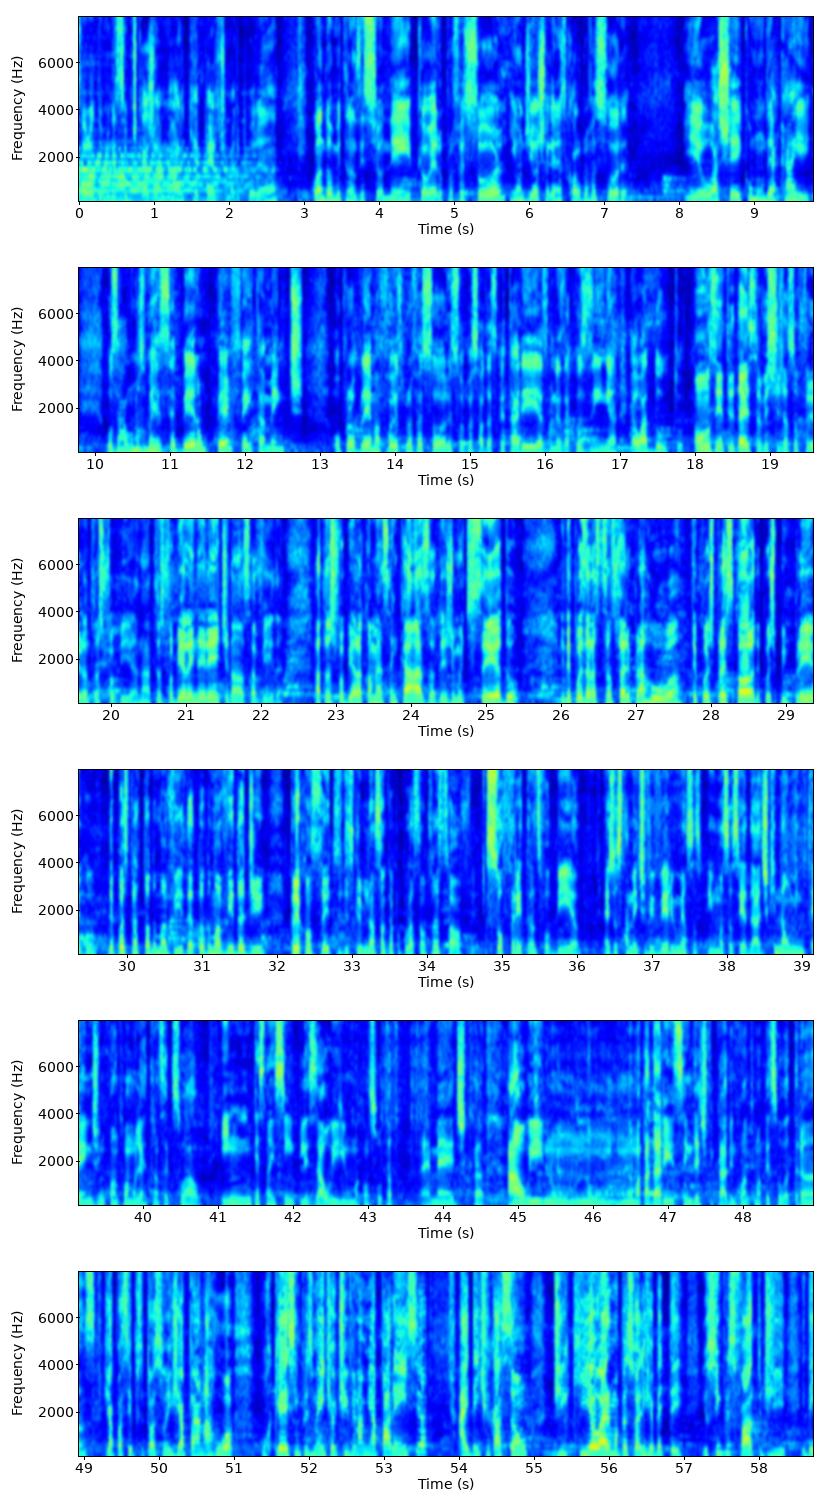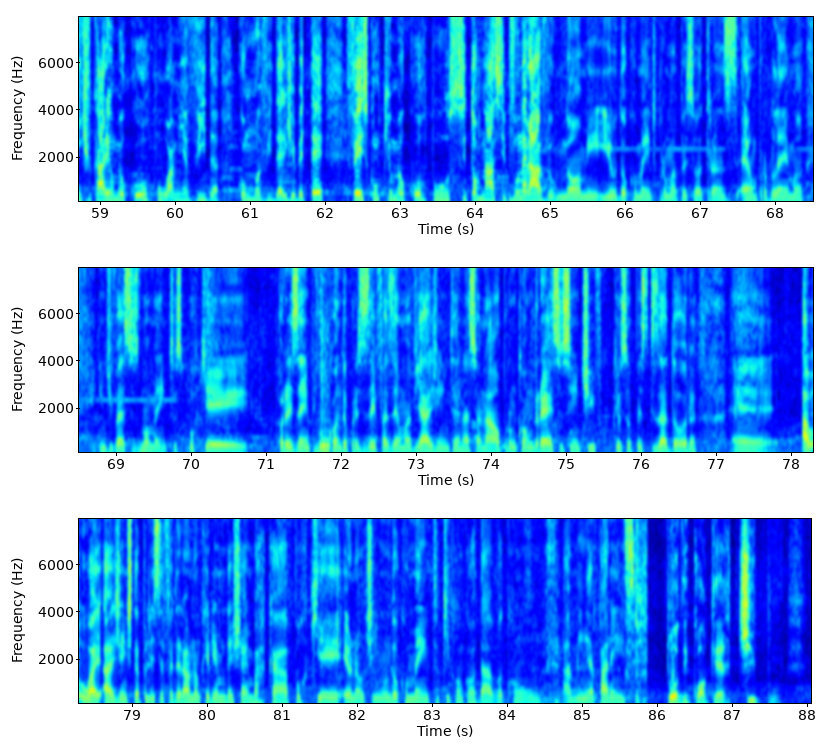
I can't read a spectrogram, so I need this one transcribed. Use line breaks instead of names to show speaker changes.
era do município de Cajamar, que é perto de Mariporã. Quando eu me transicionei, porque eu era o professor e um dia eu cheguei na escola professora. E eu achei que o mundo ia cair. Os alunos me receberam perfeitamente. O problema foi os professores, foi o pessoal da secretaria, as meninas da cozinha, é o adulto.
11 entre 10 travestis já sofreram transfobia. Né? A transfobia é inerente da nossa vida. A transfobia ela começa em casa, desde muito cedo, e depois ela se transfere para a rua, depois para a escola, depois para o emprego, depois para toda uma vida. É toda uma vida de preconceitos e discriminação que a população trans sofre.
Sofrer transfobia é justamente viver em uma sociedade que não me entende enquanto uma mulher transexual. E em questões simples, ao ir em uma consulta é, médica, ao ir num, num, numa padaria ser identificado enquanto uma pessoa trans.
Já passei por situações de apanhar na rua porque simplesmente eu tive na minha aparência a identificação de que eu era uma pessoa LGBT. E o simples fato de identificarem o meu corpo, a minha vida como uma vida LGBT, fez com que o meu corpo se tornasse vulnerável. O
nome e o documento para uma pessoa trans é um problema em diversos momentos, porque por exemplo, quando eu precisei fazer uma viagem internacional para um congresso científico, porque eu sou pesquisadora, é, a, o agente da Polícia Federal não queria me deixar embarcar porque eu não tinha um documento que concordava com a minha aparência.
Todo e qualquer tipo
